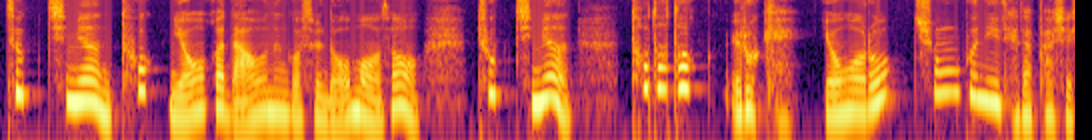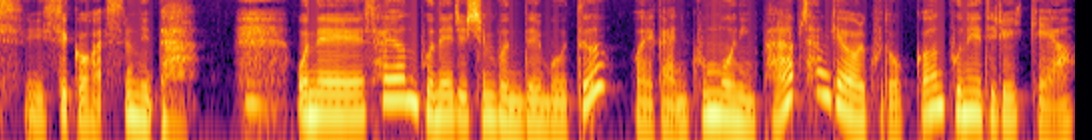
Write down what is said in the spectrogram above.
툭 치면 톡 영어가 나오는 것을 넘어서 툭 치면 토도독 이렇게 영어로 충분히 대답하실 수 있을 것 같습니다. 오늘 사연 보내주신 분들 모두 월간 굿모닝 팝 3개월 구독권 보내드릴게요.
